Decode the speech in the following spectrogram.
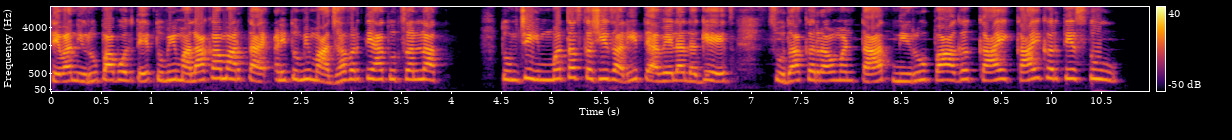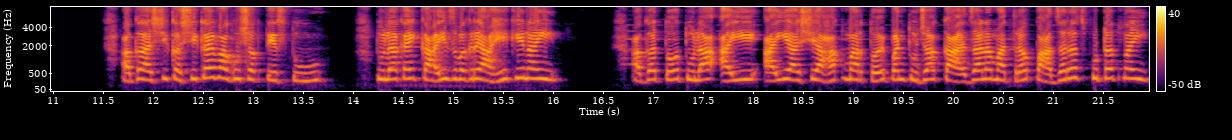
तेव्हा निरूपा बोलते तुम्ही मला का मारताय आणि तुम्ही माझ्यावरती हात उचललात? तुमची हिंमतच कशी झाली त्यावेळेला लगेच सुधाकरराव म्हणतात निरूपा अगं काय काय करतेस तू? अगं अशी कशी काय वागू शकतेस तू? तुला काही काळीज वगैरे आहे की नाही? अगं तो तुला आई आई अशी हाक मारतोय पण तुझ्या काळजाला मात्र पाजरच फुटत नाही.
